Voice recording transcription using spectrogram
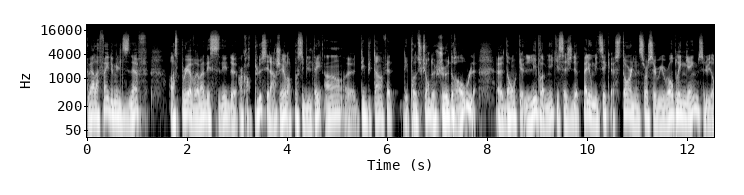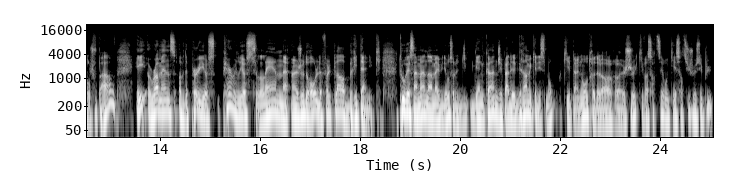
Vers la fin 2019, Osprey a vraiment décidé de encore plus élargir leurs possibilités en euh, débutant en fait des productions de jeux de rôle. Euh, donc les premiers, qu'il s'agit de Paléomythic Storm and Sorcery Role-Playing Game, celui dont je vous parle, et Romance of the Perilous, Perilous Land, un jeu de rôle de folklore britannique. Tout récemment, dans ma vidéo sur le GenCon, j'ai parlé de Grand Mechanismo, qui est un autre de leurs euh, jeux qui va sortir ou qui est sorti, je ne sais plus,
